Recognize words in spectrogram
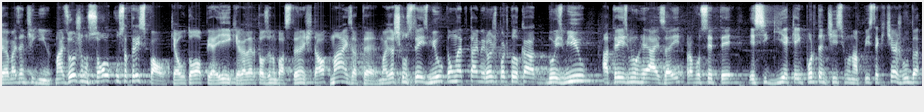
é mais antiguinho, mas hoje um solo custa 3 pau, que é o top aí, que a galera tá usando bastante e tal, mais até, mas acho que uns 3 mil, então um lap timer hoje pode colocar 2 mil a 3 mil reais aí para você ter esse guia que é importantíssimo na pista, que te ajuda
